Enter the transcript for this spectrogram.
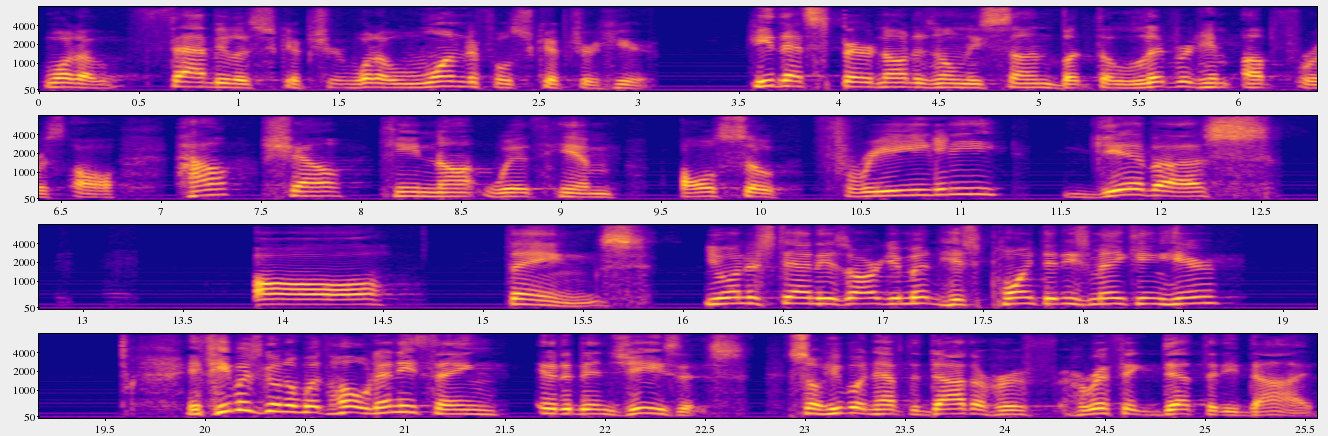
What a fabulous scripture. What a wonderful scripture here. He that spared not his only son, but delivered him up for us all. How shall he not with him also freely give us all things? You understand his argument, his point that he's making here? If he was going to withhold anything, it would have been Jesus. So he wouldn't have to die the horrific death that he died.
